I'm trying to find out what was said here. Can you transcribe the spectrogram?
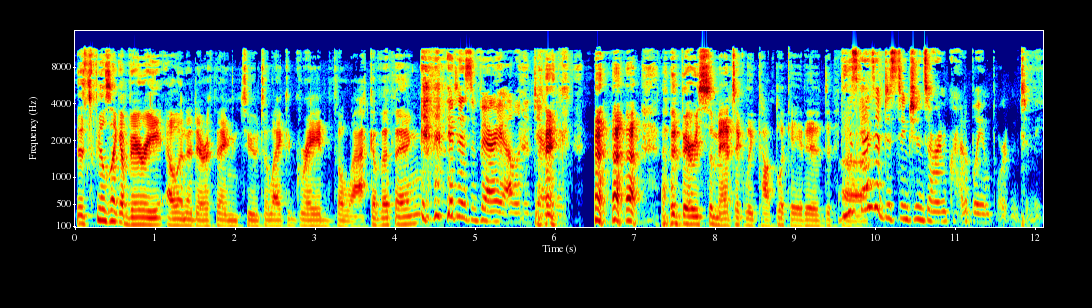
This feels like a very Ellen Adair thing to to like grade the lack of a thing. it is very Ellen Adair. thing. very semantically complicated. These uh, kinds of distinctions are incredibly important to me.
